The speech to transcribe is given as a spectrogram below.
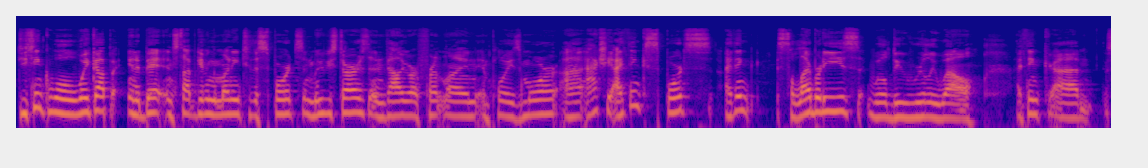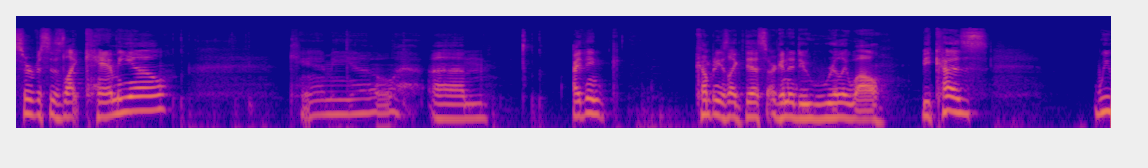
do you think we'll wake up in a bit and stop giving money to the sports and movie stars and value our frontline employees more? Uh, actually, I think sports, I think celebrities will do really well. I think um, services like Cameo, Cameo, um, I think companies like this are going to do really well because we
